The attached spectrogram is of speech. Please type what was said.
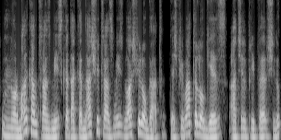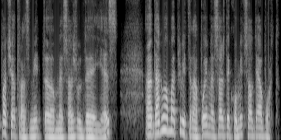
normal că am transmis, că dacă n-aș fi transmis, nu aș fi logat. Deci prima dată loghez acel prepare și după aceea transmit uh, mesajul de yes, uh, dar nu am mai primit înapoi mesaj de commit sau de abort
